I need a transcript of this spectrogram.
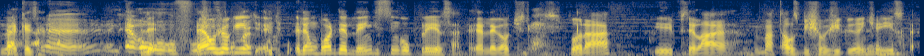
Não é, quer dizer, É, é, Ele- o, o, é um joguinho. é, tipo, ele é um Borderlands single player, sabe? É legal te explorar e, sei lá, matar os bichão gigantes, é isso, cara.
